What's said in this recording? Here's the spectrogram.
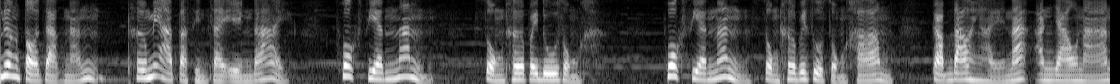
เรื่องต่อจากนั้น เธอไม่อาจตัดสินใจเองได้ พวกเซียนนั่น ส่งเธอไปดูสงครามพวกเซียนนั่นส่งเธอไปสู่สงคราม กับดาวแห่งหายนะอันยาวนาน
